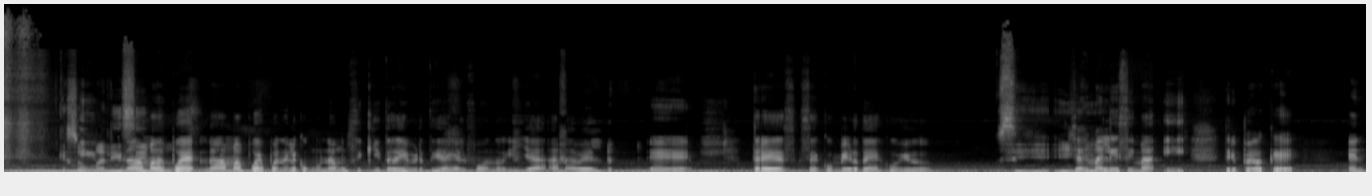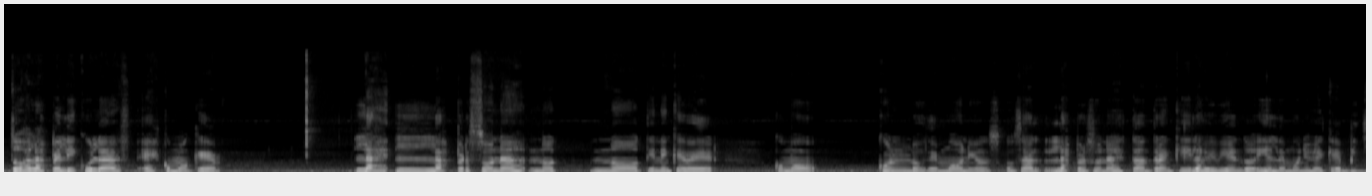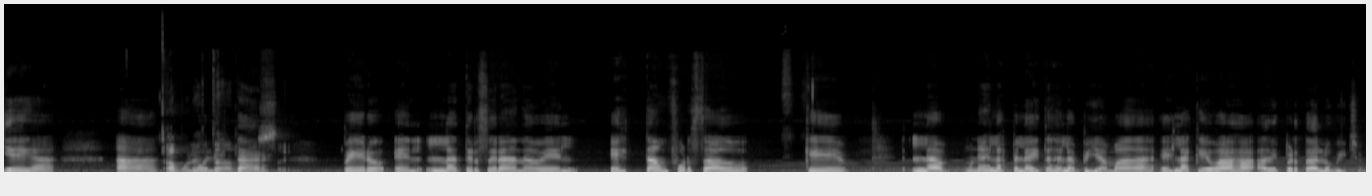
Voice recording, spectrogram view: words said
que son malísimos. Nada más, puedes, nada más puedes ponerle como una musiquita divertida en el fondo y ya Annabelle eh, 3 se convierte en Scooby-Doo. Sí, y. Ya es malísima. Y tripeo que en todas las películas es como que las, las personas no, no tienen que ver como con los demonios. O sea, las personas están tranquilas viviendo y el demonio es el que llega a, molestar. Pero en la tercera Anabel es tan forzado que una de las peladitas de la pijamada es la que baja a despertar a los bichos.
